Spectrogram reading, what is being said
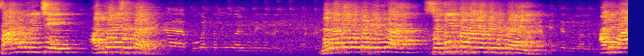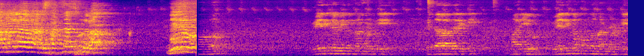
sir గురించి అందరూ చెప్పారు. నలభై ఒక్క సుదీర్ఘమైనటువంటి ప్రయాణం అది మామూలుగా కాదు సక్సెస్ఫుల్గా నేను వేదిక మీద ఉన్నటువంటి పెద్దలందరికీ మరియు వేదిక ముందు ఉన్నటువంటి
